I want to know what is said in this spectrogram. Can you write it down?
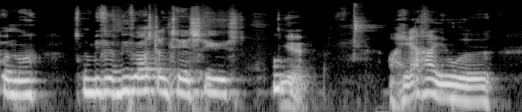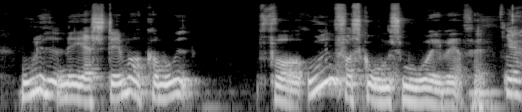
på en måde? Så vi, vil, vi vil også gerne tage seriøst. Ja. Og her har I jo øh, mulighed med jeres stemmer at komme ud for uden for skolens mure i hvert fald. Ja.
